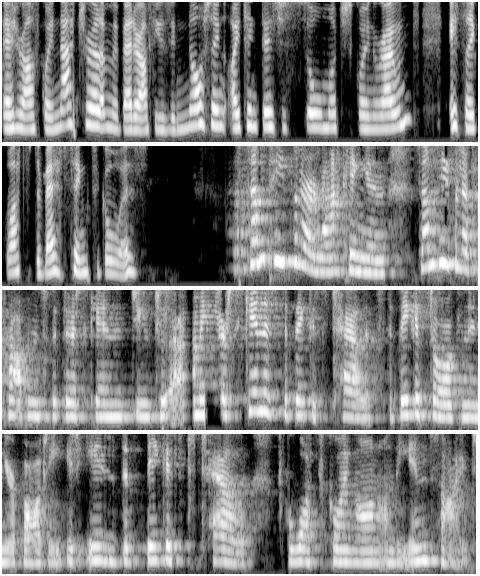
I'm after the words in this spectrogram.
better off going natural? Am I better off using nothing? I think there's just so much going around. It's like, what's the best thing to go with? Some people are lacking and some people have problems with their skin due to, I mean, your skin is the biggest tell. It's the biggest organ in your body. It is the biggest tell for what's going on on the inside.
